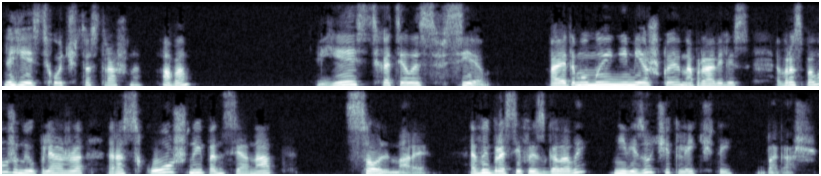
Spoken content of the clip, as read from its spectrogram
Есть хочется страшно. А вам? Есть хотелось всем. Поэтому мы, не мешкая, направились в расположенный у пляжа роскошный пансионат Сольмаре, выбросив из головы невезучий клетчатый багаж.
